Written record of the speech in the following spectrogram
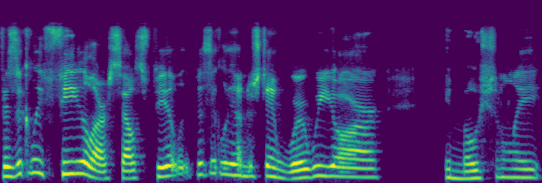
physically feel ourselves, feel physically understand where we are emotionally,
